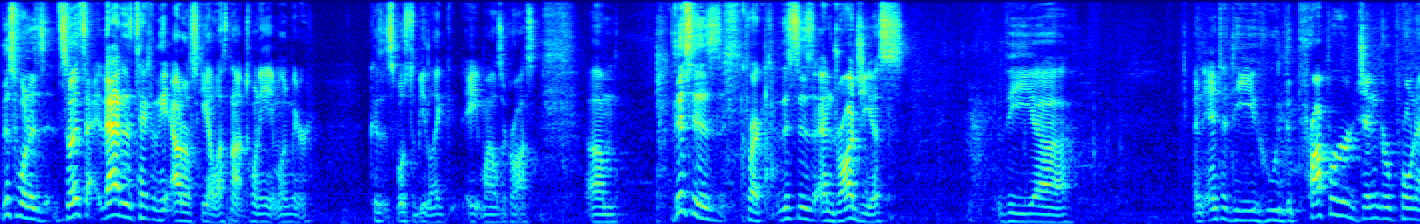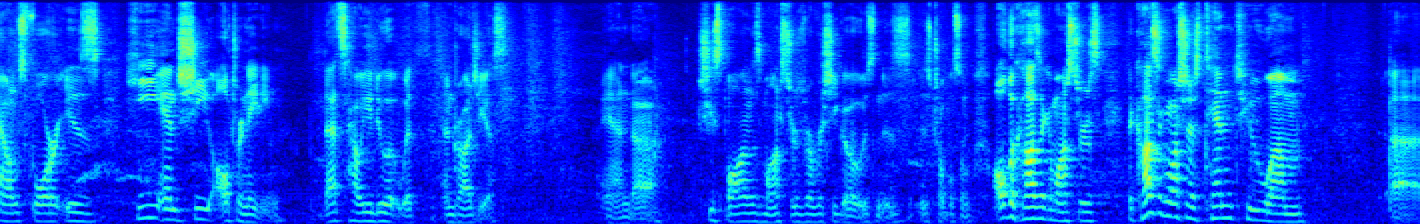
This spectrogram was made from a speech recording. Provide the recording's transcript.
This one is so it's that is technically out of scale. That's not 28 millimeter because it's supposed to be like eight miles across. Um, this is correct. This is Androgeus, the uh, an entity who the proper gender pronouns for is he and she alternating. That's how you do it with Androgeus and uh, she spawns monsters wherever she goes and is, is troublesome. All the cosmic monsters, the cosmic monsters tend to um, uh,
